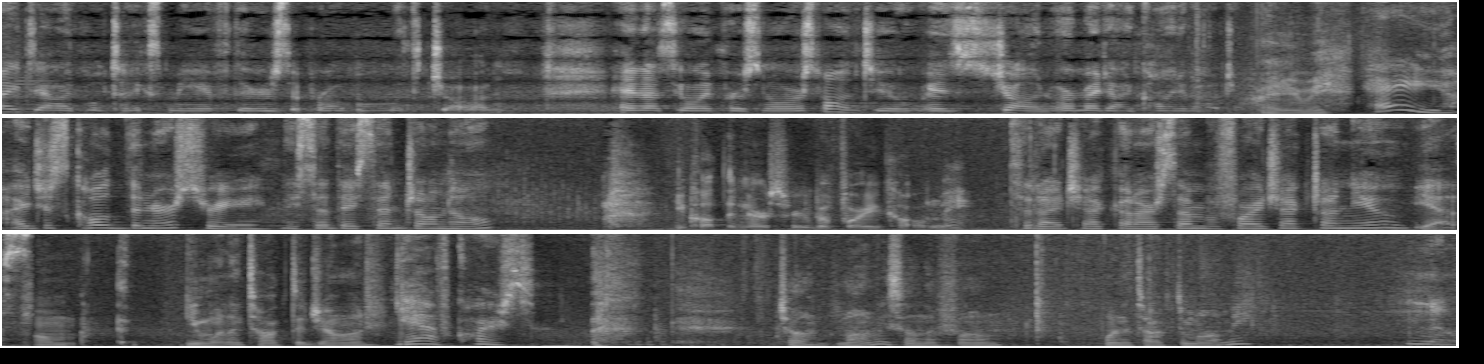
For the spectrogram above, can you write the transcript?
My dad will text me if there's a problem with John. And that's the only person I'll respond to is John or my dad calling about John. Hi, Amy. Hey, I just called the nursery. They said they sent John home. You called the nursery before you called me? Did I check on our son before I checked on you? Yes. Um, you want to talk to John? Yeah, of course. John, mommy's on the phone. Want to talk to mommy? No.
